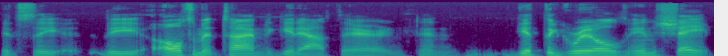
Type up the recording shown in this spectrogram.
It's the the ultimate time to get out there and, and get the grill in shape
